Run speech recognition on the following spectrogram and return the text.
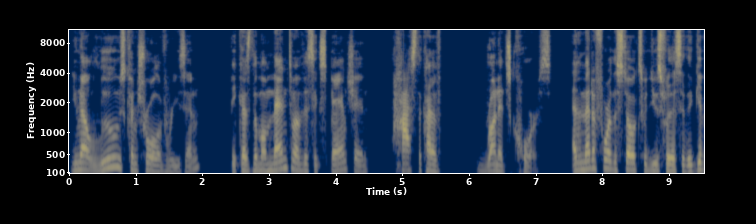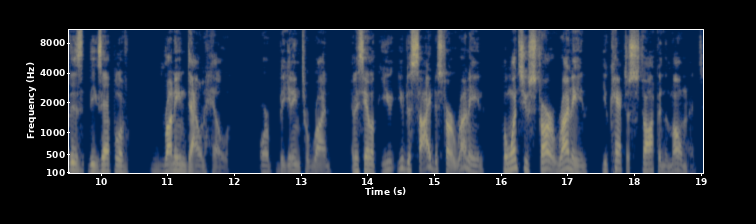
you now lose control of reason because the momentum of this expansion has to kind of run its course and the metaphor the stoics would use for this they give this the example of running downhill or beginning to run and they say look you you decide to start running but once you start running you can't just stop in the moment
